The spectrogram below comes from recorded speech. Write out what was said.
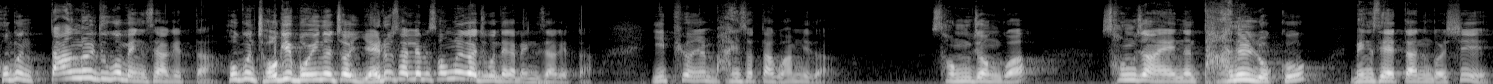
혹은 땅을 두고 맹세하겠다. 혹은 저기 보이는 저 예루살렘 성을 가지고 내가 맹세하겠다. 이 표현을 많이 썼다고 합니다. 성전과 성전 안에 있는 단을 놓고 맹세했다는 것이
